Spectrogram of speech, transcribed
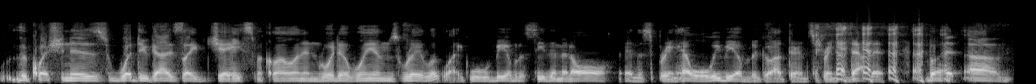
the question is, what do guys like Jase McClellan and Roydell Williams, what do they look like? Will we be able to see them at all in the spring? Hell, will we be able to go out there in the spring? I doubt it. But um,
